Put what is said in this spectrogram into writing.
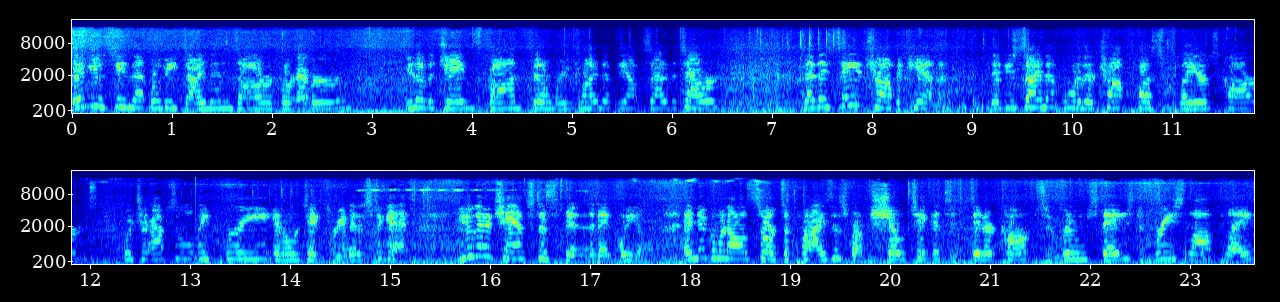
If you've seen that movie Diamonds Are Forever, you know the James Bond film where he climbed up the outside of the tower? Now they say at Tropicana that if you sign up for one of their Trop Plus Players cards, which are absolutely free and only take three minutes to get, you get a chance to spin the big wheel. And you can win all sorts of prizes from show tickets and dinner comps and room stays to free slot play,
